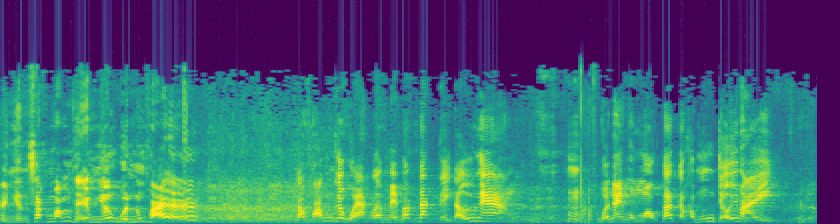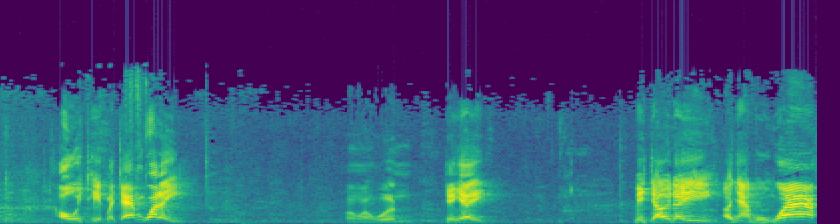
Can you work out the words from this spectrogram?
Thì nhìn sắc mắm thì em nhớ huynh không phải hả? Tao phóng cái quạt là mày bất đắc kỳ tử nha. Bữa nay mùng một tết tao không muốn chửi mày. Ôi thiệt là chán quá đi Thôi mà huynh chuyện gì? Đi chơi đi ở nhà buồn quá.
